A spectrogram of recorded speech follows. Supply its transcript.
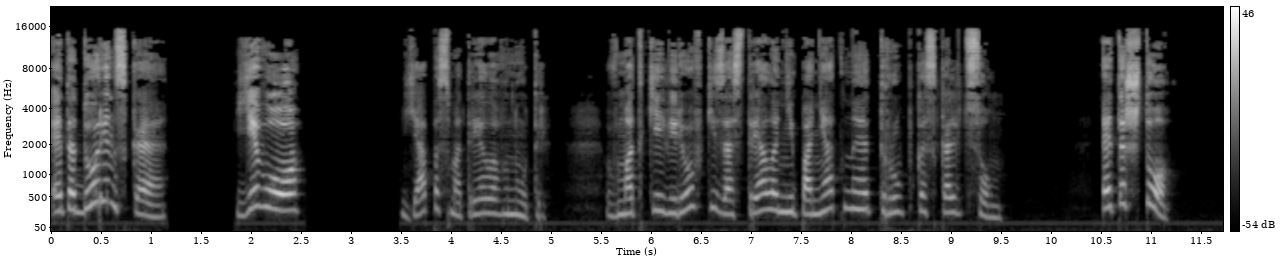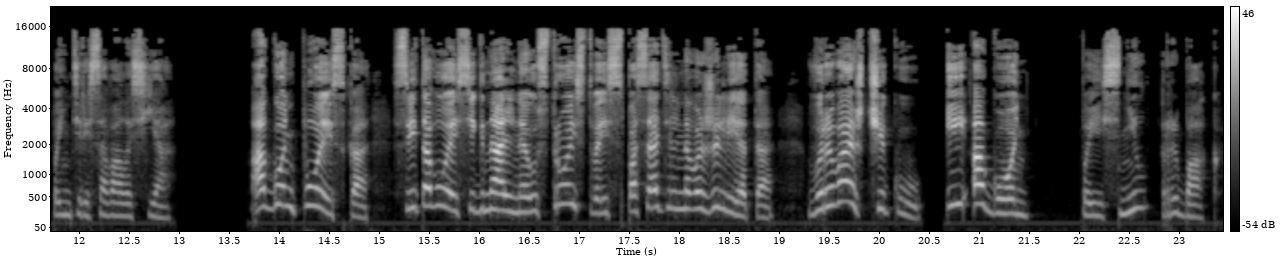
«Это Доринская?» «Его!» Я посмотрела внутрь. В мотке веревки застряла непонятная трубка с кольцом. «Это что?» — поинтересовалась я. «Огонь поиска! Световое сигнальное устройство из спасательного жилета вырываешь чеку и огонь», — пояснил рыбак.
